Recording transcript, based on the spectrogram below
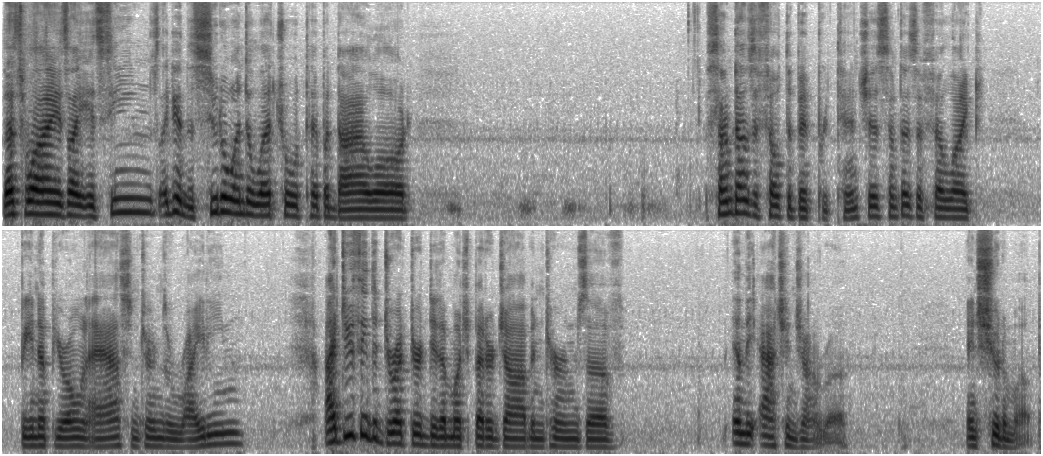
that's why it's like it seems again the pseudo intellectual type of dialogue. Sometimes it felt a bit pretentious. Sometimes it felt like being up your own ass in terms of writing. I do think the director did a much better job in terms of in the action genre and shoot 'em up.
